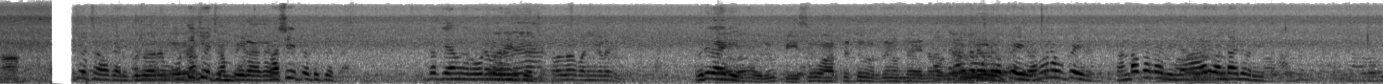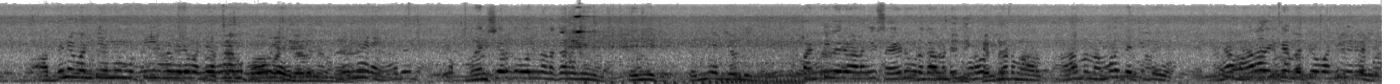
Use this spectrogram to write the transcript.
ഇതൊക്കെയാണ് റോഡ് ഉള്ള പണികളെ ഒരു കാര്യം. ഒരു പീസ് വാർത്തിട്ട് വെറുതെ ഉണ്ടായിരുന്നു അങ്ങനെ ചെയ്തു അങ്ങനെ ബുക്ക് ചെയ്തു കണ്ടാൽ തന്നെ അറിയില്ല. ആര് കണ്ടാലും അറിയില്ല. അതിന് വണ്ടി ഒന്ന് മുട്ടിയിരുന്നെങ്കിലും വണ്ടി അങ്ങനെ അങ്ങ് പോകില്ലായിരുന്നു അത് മനുഷ്യർക്ക് പോലും നടക്കാൻ കഴിയുന്നില്ല. തെന്നിയിട്ട് തെന്നി അടിച്ചോണ്ടിരിക്കും. വണ്ടി വരുവാണെങ്കിൽ സൈഡ് കൊടുക്കാൻ വേണ്ടി ഇങ്ങോട്ട് മാറും. മാറുമ്പോൾ നമ്മൾ തെറ്റിപ്പോവുക അങ്ങനെ മാറാതിരിക്കാൻ പറ്റുമോ? വണ്ടി വരുവല്ലേ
